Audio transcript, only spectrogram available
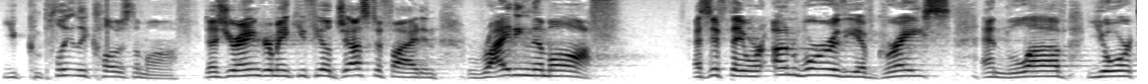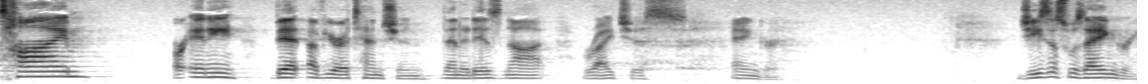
You completely close them off. Does your anger make you feel justified in writing them off as if they were unworthy of grace and love, your time, or any bit of your attention? Then it is not righteous anger. Jesus was angry.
